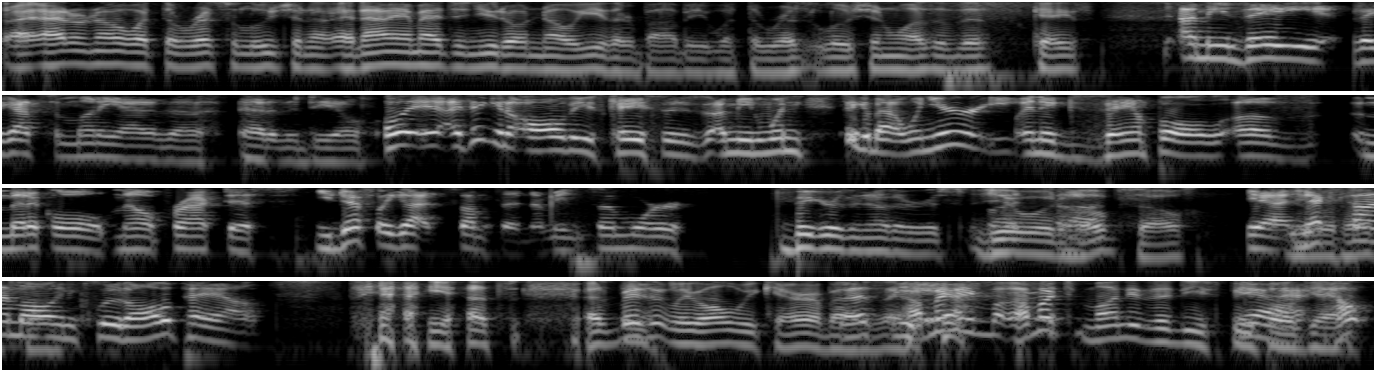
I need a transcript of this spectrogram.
I, I don't know what the resolution, and I imagine you don't know either, Bobby, what the resolution was of this case. I mean, they they got some money out of the out of the deal. Well, I- I think in all these cases, I mean, when think about it, when you're an example of medical malpractice, you definitely got something. I mean, some were bigger than others. you would uh, hope so. Yeah, You next time so. I'll include all the payouts. Yeah, yeah, that's that's basically all we care about. Is like, how many, how much money did these people yeah, get? how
